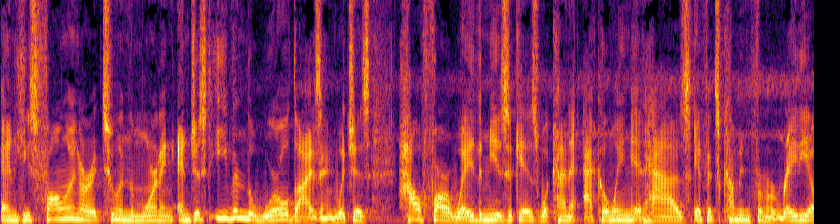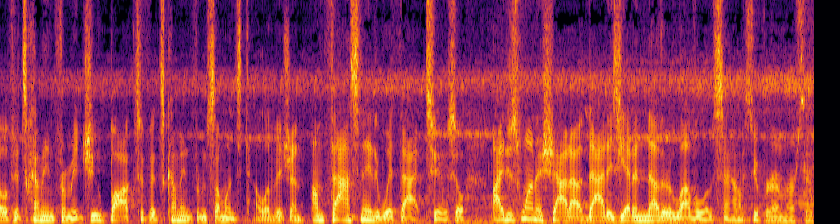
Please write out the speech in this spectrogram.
and he's following her at two in the morning. And just even the worldizing, which is how far away the music is, what kind of echoing it has, if it's coming from a radio, if it's coming from a jukebox, if it's coming from someone's television. I'm fascinated with that too. So I just want to shout out that is yet another level of sound. Super immersive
